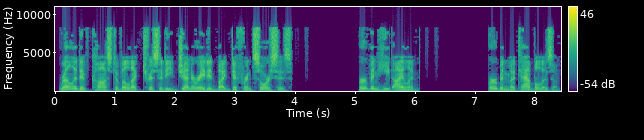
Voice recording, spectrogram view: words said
Relative cost of electricity generated by different sources. Urban heat island. Urban metabolism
